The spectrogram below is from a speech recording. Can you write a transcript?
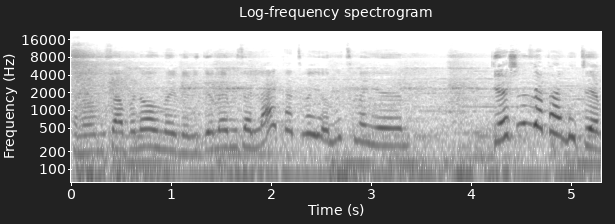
Kanalımıza abone olmayı ve videolarımıza like atmayı unutmayın. Görüşürüz efendiciğim.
